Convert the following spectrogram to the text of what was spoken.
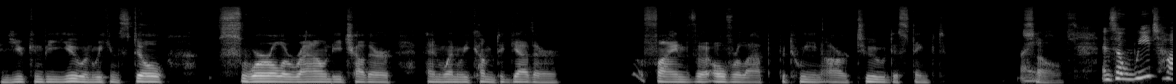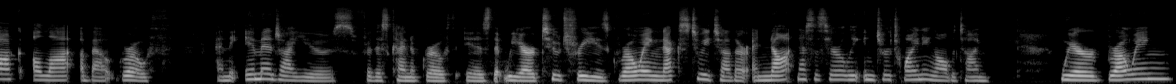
and you can be you, and we can still swirl around each other. And when we come together, find the overlap between our two distinct Right. selves. And so we talk a lot about growth. And the image I use for this kind of growth is that we are two trees growing next to each other and not necessarily intertwining all the time. We're growing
